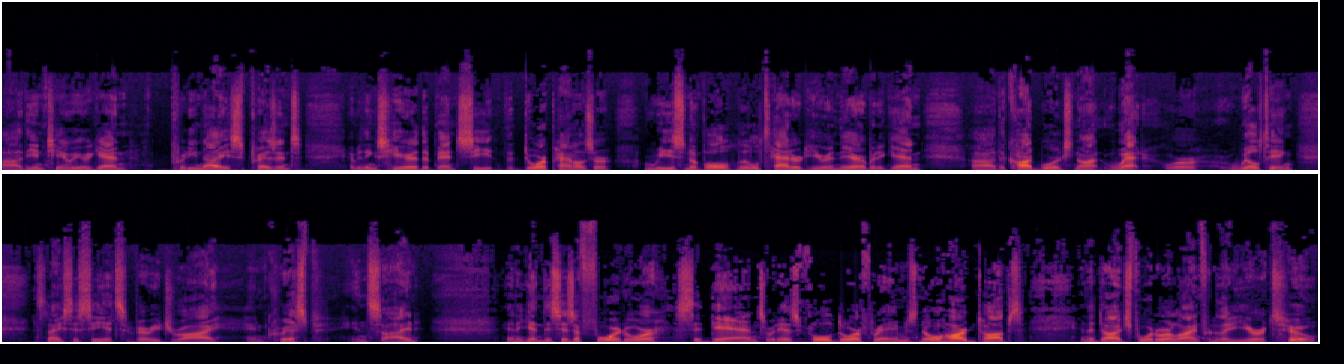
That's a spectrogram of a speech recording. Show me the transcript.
Uh, the interior, again, pretty nice. Present, everything's here. The bench seat, the door panels are reasonable, a little tattered here and there, but again, uh, the cardboard's not wet or wilting. It's nice to see it's very dry and crisp inside. And again, this is a four-door sedan, so it has full door frames, no hard tops in the Dodge four-door line for another year or two.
